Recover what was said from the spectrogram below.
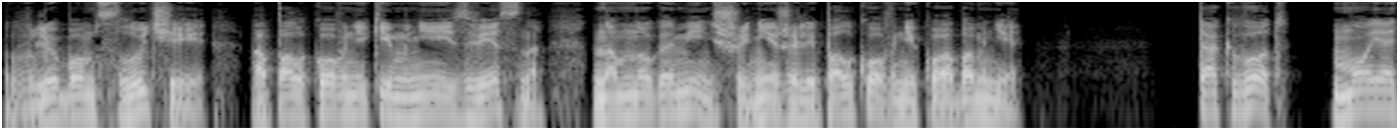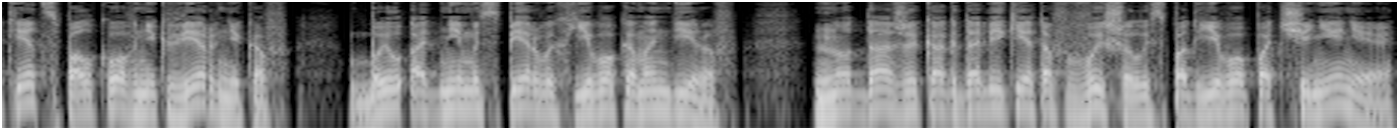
В любом случае, о полковнике мне известно намного меньше, нежели полковнику обо мне. Так вот, мой отец, полковник Верников, был одним из первых его командиров, но даже когда Бекетов вышел из-под его подчинения,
